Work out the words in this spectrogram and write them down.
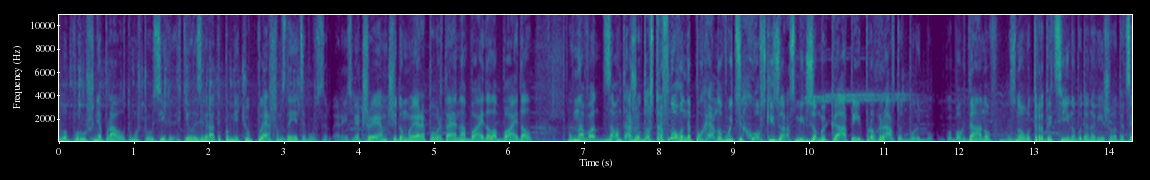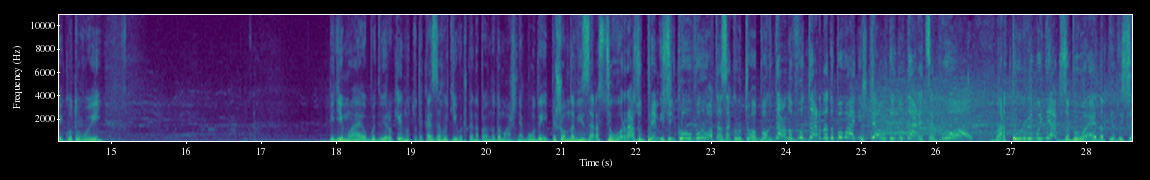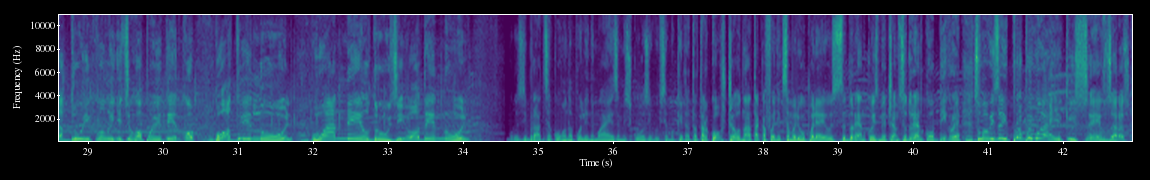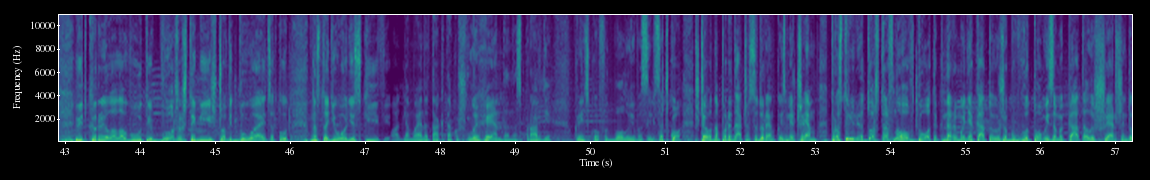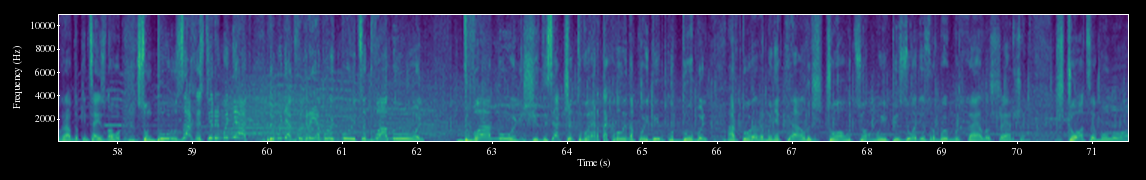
Було порушення правил, тому що усі хотіли зіграти по м'ячу. Першим, здається, був сервер із м'ячем. Чи до мере повертає на Байдала. Байдал завантажує до штрафного непогано. Войцеховський зараз міг замикати і програв тут боротьбу. Богданов знову традиційно буде навішувати цей кутовий. Підіймає обидві руки. Ну тут якась заготівочка, напевно, домашня буде. І пішов на віз зараз цього разу прямісінько у ворота. Закручував Богданов. Удар на добиванні. Ще один удар. І це гол. Артур Ременяк забиває на 52-й хвилині цього поєдинку. 1-0. 1-0, друзі. 1-0. Розібратися, кого на полі немає. Замість кого з'явився Микита Татарков. Ще одна атака Фенікса Маріуполя. І ось Сидоренко із м'ячем. Сидоренко обігрує свого і пробиває. Який сейв зараз від Кирила Лавути. Боже ж ти мій, що відбувається тут на стадіоні Скіфі. А для мене так також легенда насправді українського футболу і Василь Сачко. Ще одна передача. Сидоренко із м'ячем прострілює до штрафного в дотик на Ременяка. Той вже був готовий замикати, але Шершень дограв до кінця. І знову Сумбур у захисті Ременяк. Ременяк виграє боротьбу. І це 2-0. 2-0, 64-та хвилина поєдинку дубль Артура Ременяка. Але що у цьому епізоді зробив Михайло Шершень? Що це було?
